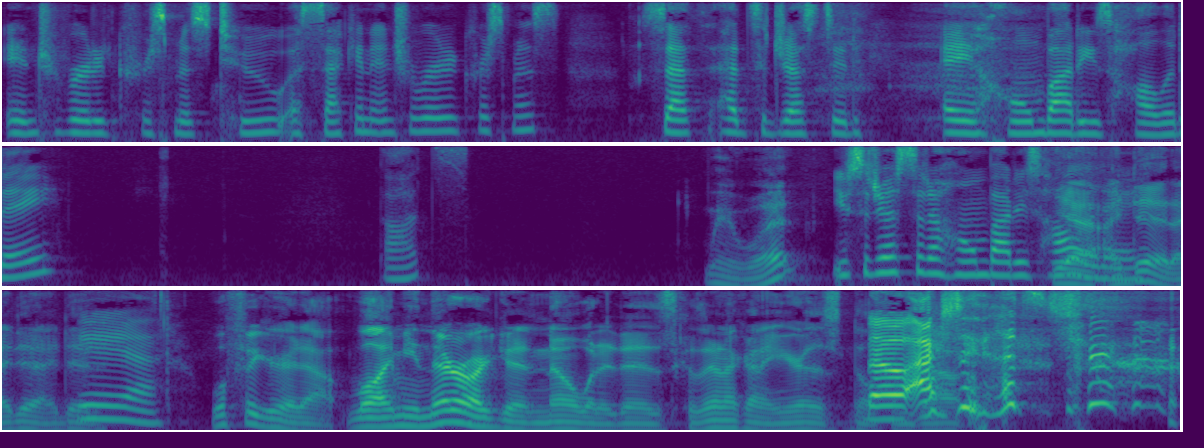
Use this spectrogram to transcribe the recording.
Introverted Christmas 2, a second Introverted Christmas? Seth had suggested a homebody's holiday. Thoughts? Wait, what? You suggested a homebody's holiday. Yeah, I did. I did. I did. Yeah, yeah. We'll figure it out. Well, I mean, they're already going to know what it is because they're not going to hear this. Until No, comes out. actually, that's true.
